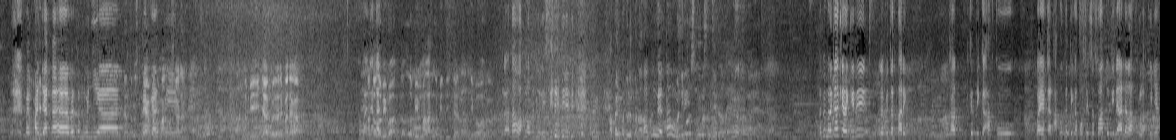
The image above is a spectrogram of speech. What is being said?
main pajakan, main sembunyian, Dan terus kayak apa temanmu sekarang? Lebih jago daripada kamu? Kebanyakan Atau lebih lebih malah lebih di, di bawah? Kamu? nggak tahu, aku nggak peduli sih. apa yang pedulikan orang? Aku nggak tahu mending sendiri. Sendiri tapi mereka kira-kira lebih tertarik ka- ketika aku bayangkan aku ketika posting sesuatu tidak ada laku-lakunya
